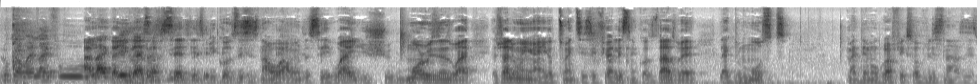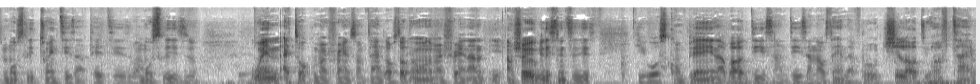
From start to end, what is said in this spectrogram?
look at my life. Oh, I like that you guys have said this because this is now what I want to say. Why you should more reasons why, especially when you're in your twenties, if you are listening, because that's where like the most my demographics of listeners is mostly twenties and thirties, but mostly so. Uh, when I talk with my friends, sometimes I was talking with one of my friends, and he- I'm sure you'll be listening to this. He was complaining about this and this, and I was saying that, bro, chill out. You have time.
